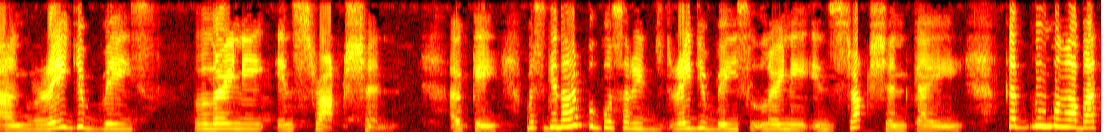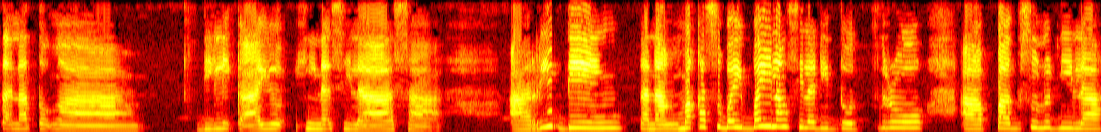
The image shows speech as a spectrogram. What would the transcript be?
ang radio-based learning instruction. Okay, mas ganahan ko ko sa rad- radio-based learning instruction kay kadtong mga bata nato nga dili kaayo hina sila sa ah, reading kanang makasubaybay lang sila dito through ah, pagsunod nila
